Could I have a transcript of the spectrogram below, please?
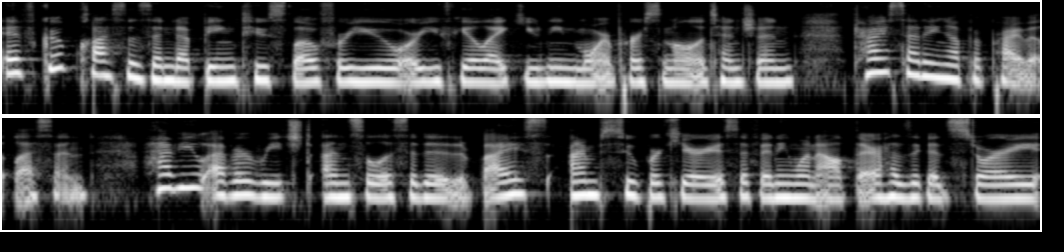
If group classes end up being too slow for you or you feel like you need more personal attention, try setting up a private lesson. Have you ever reached unsolicited advice? I'm super curious if anyone out there has a good story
